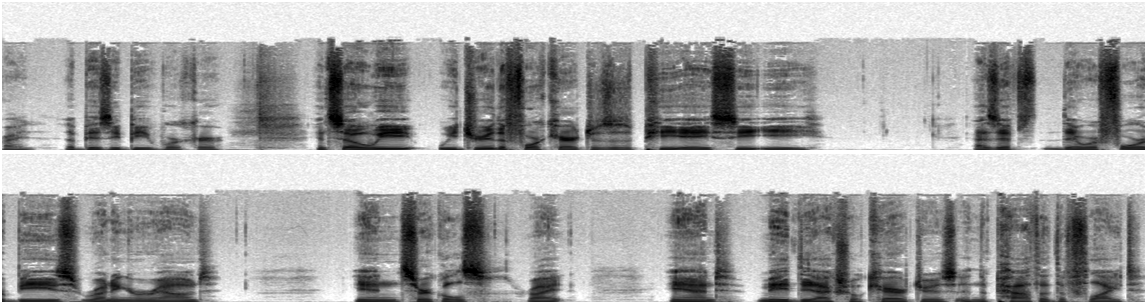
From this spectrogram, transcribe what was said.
right? A busy bee worker. And so we we drew the four characters as a P A C E, as if there were four bees running around in circles, right? And made the actual characters and the path of the flight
